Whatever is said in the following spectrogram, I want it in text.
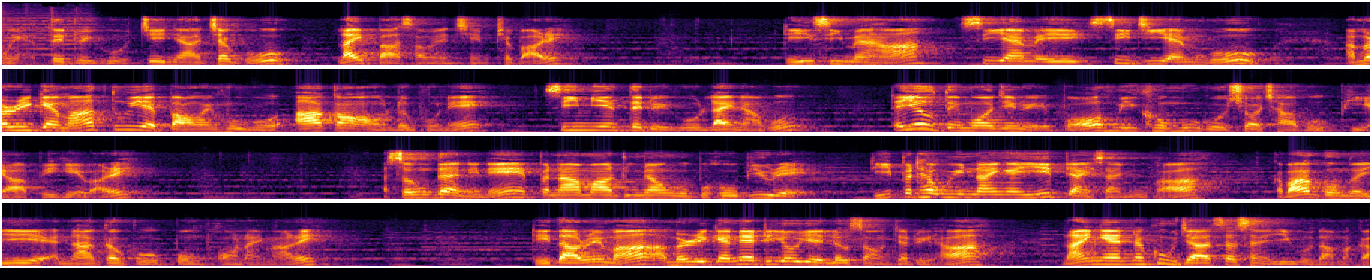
ခွင့်အသစ်တွေကိုကြေညာချက်ကိုလိုက်ပါဆောင်ရွက်ခြင်းဖြစ်ပါတယ်။ဒီအစီအမံဟာ CMA CGM ကို American မှာသူ့ရဲ့ပါဝင်မှုကိုအားကောင်းအောင်လုပ်ဖို့နဲ့စီးမြင့်အသစ်တွေကိုလိုက်နာဖို့တရုတ်သင်္ဘောချင်းတွေအပေါ်မိခုံမှုကိုလျှော့ချဖို့ဖိအားပေးခဲ့ပါတယ်။အဆုံးသတ်အနေနဲ့ပနာမာတူးမြောင်းကိုဗဟိုပြုတဲ့ဒီပထဝီနိုင်ငံရေးပြိုင်ဆိုင်မှုဟာ ကမ္ဘာကုန်သွယ်ရေးရဲ့အနာဂတ်ကိုပုံဖော်နိုင်ပါတယ်။ဒေတာရင်းမှာအမေရိကန်နဲ့တရုတ်ရဲ့လှုပ်ဆောင်ချက်တွေဟာနိုင်ငံနှစ်ခုကြားဆက်ဆံရေးကိုသာမက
